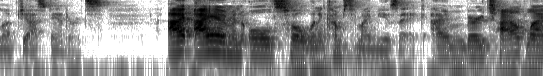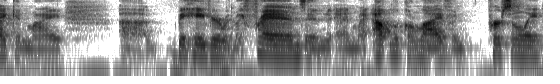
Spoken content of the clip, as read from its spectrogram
love jazz standards. I, I am an old soul when it comes to my music. I'm very childlike in my uh, behavior with my friends and, and my outlook on life and personally.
